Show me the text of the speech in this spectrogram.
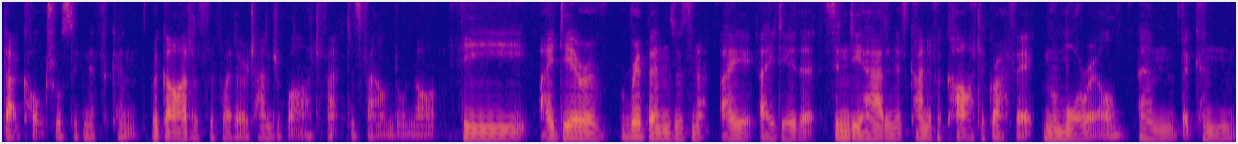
that cultural significance, regardless of whether a tangible artifact is found or not. The idea of ribbons was an idea that Cindy had, and it's kind of a cartographic memorial um, that can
